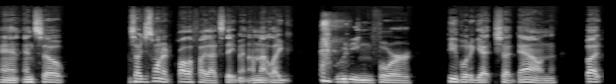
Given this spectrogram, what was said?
And and so so I just wanted to qualify that statement. I'm not like rooting for people to get shut down, but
